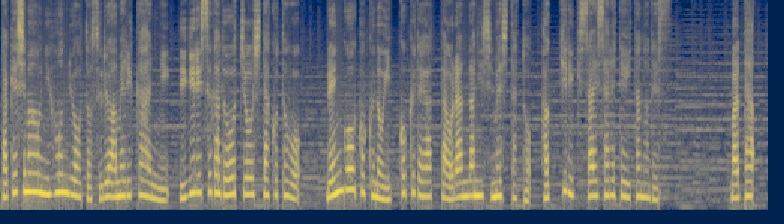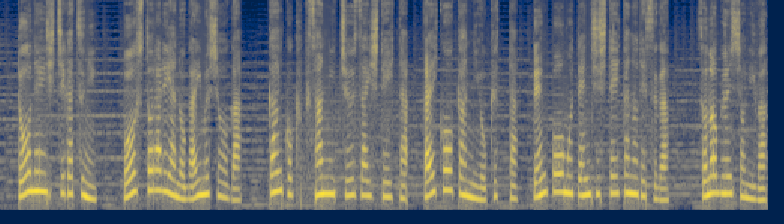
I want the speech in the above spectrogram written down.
竹島を日本領とするアメリカ案にイギリスが同調したことを連合国の一国であったオランダに示したとはっきり記載されていたのです。また、同年7月にオーストラリアの外務省が韓国プサンに駐在していた外交官に送った電報も展示していたのですが、その文書には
